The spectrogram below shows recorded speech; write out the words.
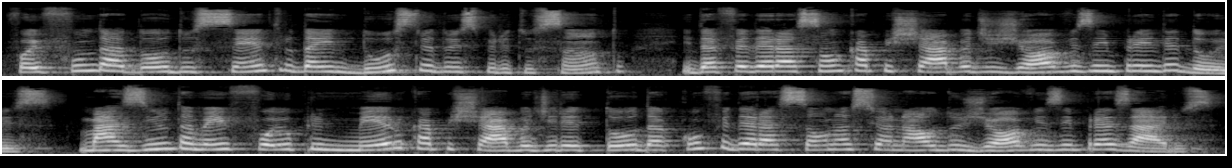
foi fundador do Centro da Indústria do Espírito Santo e da Federação Capixaba de Jovens Empreendedores. Mazinho também foi o primeiro capixaba diretor da Confederação Nacional dos Jovens Empresários.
